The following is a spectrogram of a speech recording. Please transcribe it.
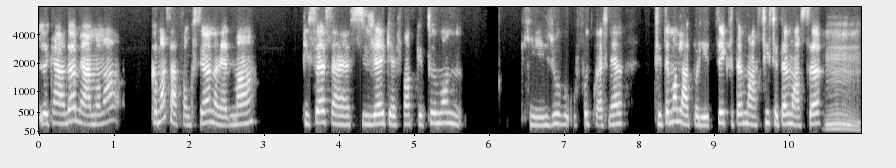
le Canada, mais à un moment, comment ça fonctionne, honnêtement? Puis ça, c'est un sujet que je pense que tout le monde qui joue au foot professionnel, c'est tellement de la politique, c'est tellement ci, c'est tellement ça, Hmm.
